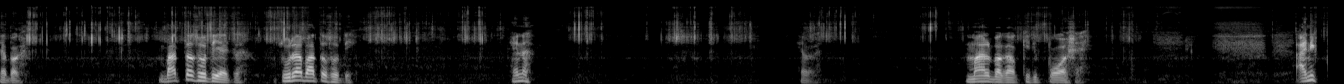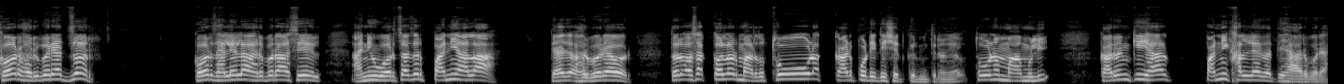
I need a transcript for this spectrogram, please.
हे बघा. बातच होते याचा. चुरा बातच होते. हे ना? हे बघा. माल बघा किती पॉश आहे. आणि कर हरभऱ्यात जर कर झालेला हरभरा असेल आणि वरचा जर पाणी आला त्या हरभऱ्यावर तर असा कलर मारतो. थोडा काळपट येते शेतकरी मित्रांनो. थोडं मामुली. कारण की ह्या पाणी खाल्ल्या जाते ह्या हरभऱ्या.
